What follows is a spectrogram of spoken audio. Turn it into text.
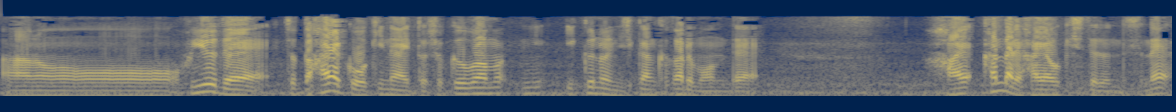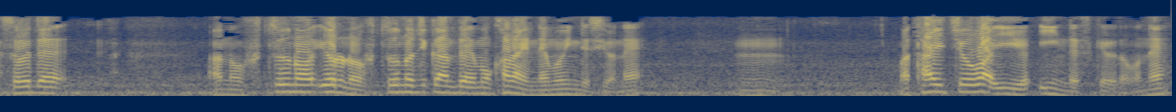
あのー、冬でちょっと早く起きないと職場に行くのに時間かかるもんで、はかなり早起きしてるんですね。それで、あの、普通の、夜の普通の時間でもうかなり眠いんですよね。うん。まあ、体調はいい、いいんですけれどもね。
